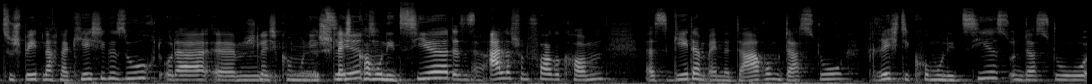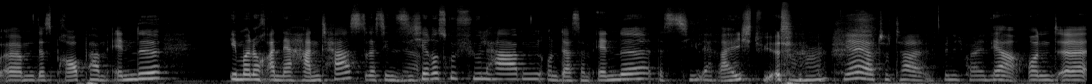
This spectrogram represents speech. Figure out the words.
zu spät nach einer Kirche gesucht oder ähm, Schlecht kommuniziert. Schlecht kommuniziert. Es ist Ja. alles schon vorgekommen. Es geht am Ende darum, dass du richtig kommunizierst und dass du ähm, das Brautpaar am Ende immer noch an der Hand hast, dass sie ein sicheres Gefühl haben und dass am Ende das Ziel erreicht wird. Ja, ja, total. Bin ich bei dir. Ja, und äh,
